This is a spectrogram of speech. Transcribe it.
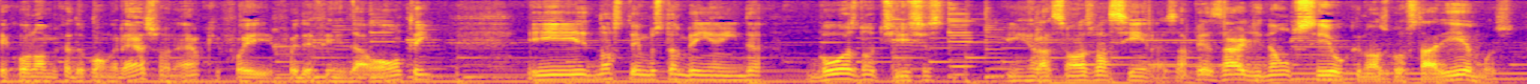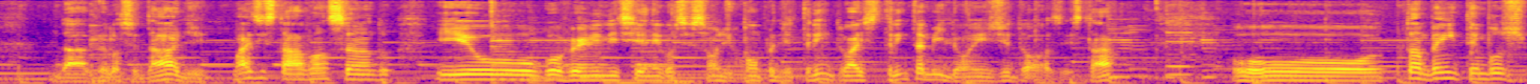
econômica do Congresso, né, que foi, foi definida ontem, e nós temos também ainda boas notícias em relação às vacinas. Apesar de não ser o que nós gostaríamos da velocidade, mas está avançando e o governo inicia a negociação de compra de 30, mais 30 milhões de doses. Tá? O, também temos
